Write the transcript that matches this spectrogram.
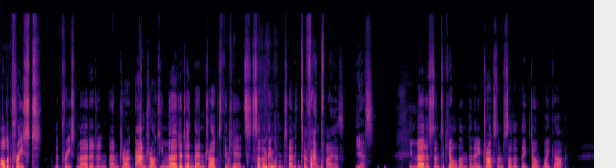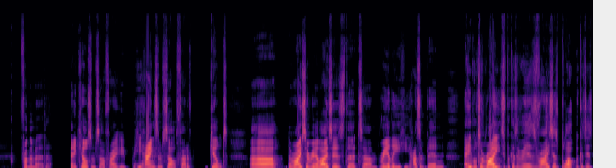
Oh, the priest. The priest murdered and, and drugged and drugged. He murdered and then drugged the kids so that they wouldn't turn into vampires. Yes. He murders them to kill them, and then he drugs them so that they don't wake up from the murder. Then he kills himself, right? He he hangs himself out of guilt. Uh, the writer realizes that um, really he hasn't been able to write because of his writer's block because his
